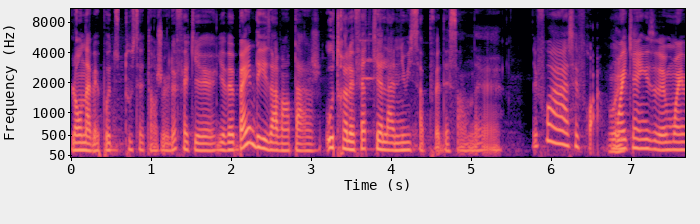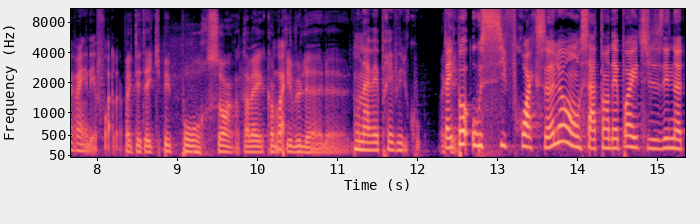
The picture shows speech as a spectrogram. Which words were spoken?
Là, on n'avait pas du tout cet enjeu-là. Fait que, euh, il y avait bien des avantages. Outre le fait que la nuit, ça pouvait descendre euh, Des fois, assez froid. Ouais. Moins 15, euh, moins 20 des fois. là. Fait que tu étais équipé pour ça. Tu avais comme Ouais. prévu le. le- On avait prévu le coup. Ok. Peut-être pas aussi froid que ça, là. On s'attendait pas à utiliser notre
